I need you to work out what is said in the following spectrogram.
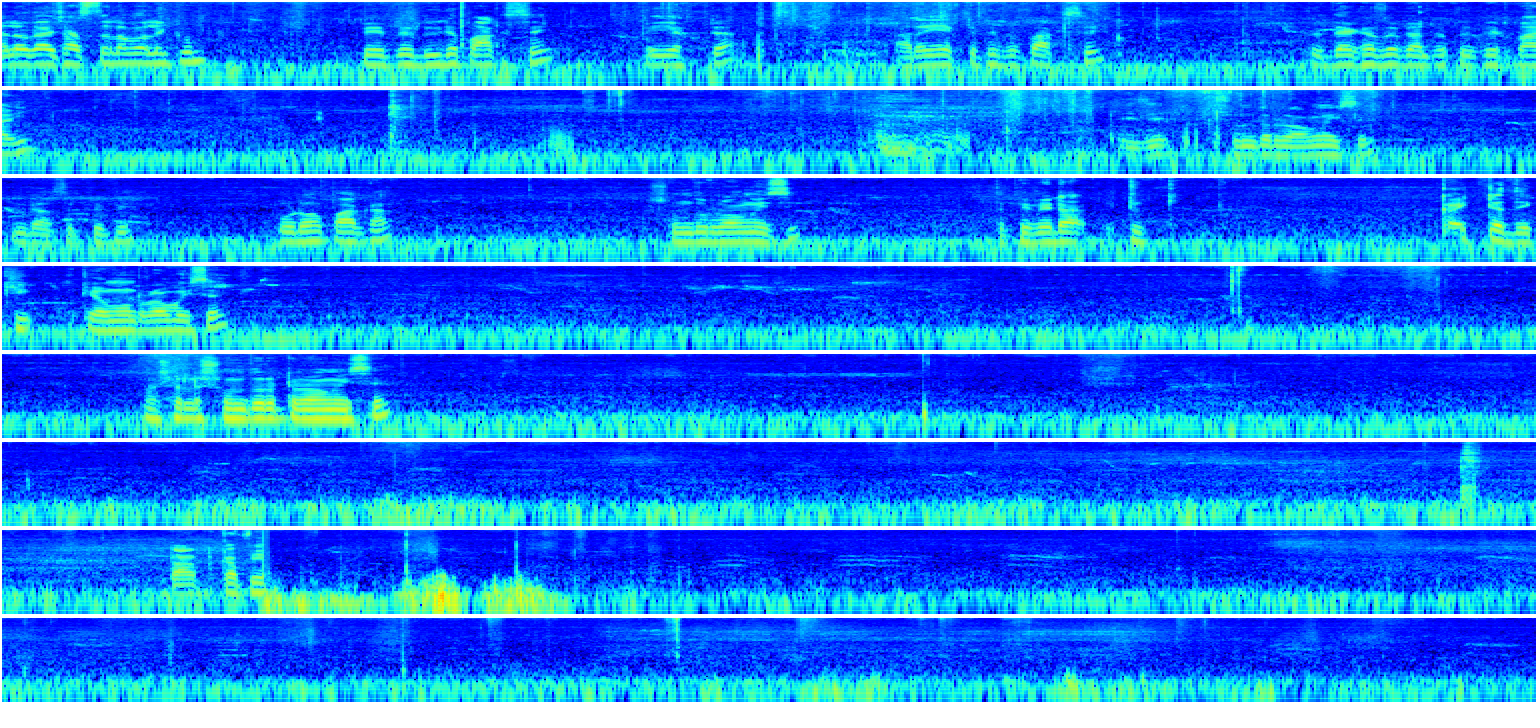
Hello guys আসসালামু আলাইকুম। পেঁপে দুইটা পাকছে, এই একটা, আর এই একটা পেঁপে পাকছে। তো দেখা যাক গানটা পেঁপের পাই। এই যে সুন্দর রং হয়েছে গাছের পেঁপে। ওটাও পাকা, সুন্দর রং হয়েছে। তো পেঁপেটা একটু কাইটটা দেখি কেমন রং হয়েছে। মাসাল্লাহ সুন্দর একটা রং হয়েছে টাটকা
